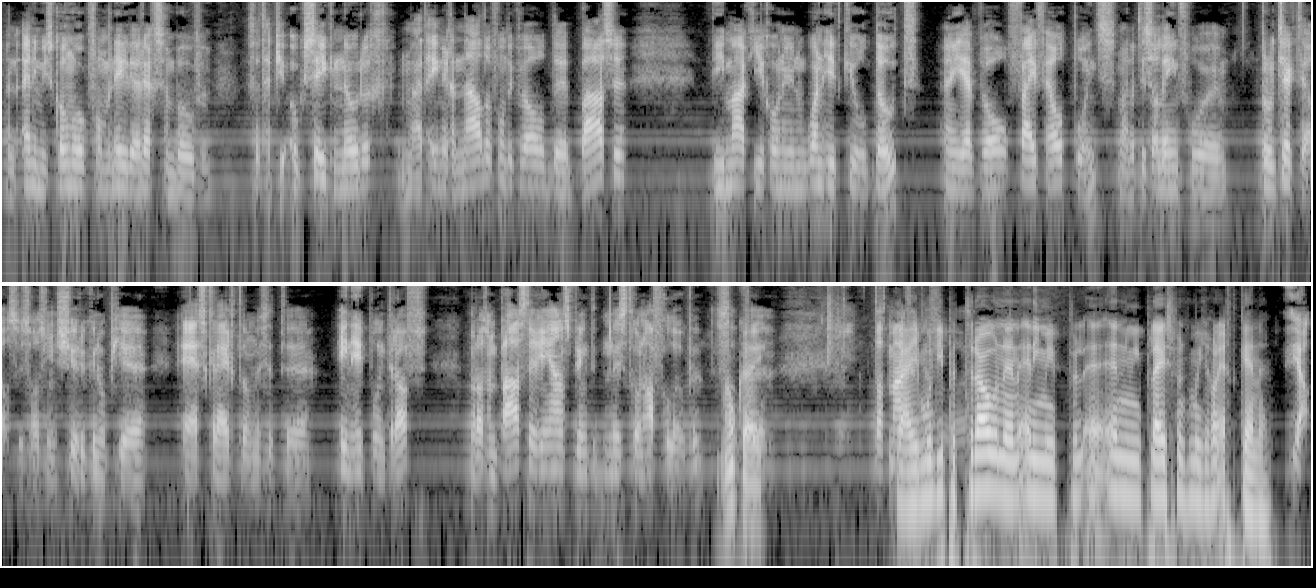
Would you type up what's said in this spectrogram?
En enemies komen ook van beneden, rechts en boven. Dus dat heb je ook zeker nodig. Maar het enige nadeel vond ik wel, de bazen, die maken je gewoon in one-hit kill dood. En je hebt wel vijf health points, maar dat is alleen voor projectiles. Dus als je een shuriken op je ass krijgt, dan is het uh, één hitpoint eraf. Maar als een baas tegen je aanspringt, dan is het gewoon afgelopen. Dus Oké. Okay. Dat, uh, maakt ja, je moet die patronen en enemy, enemy placement moet je gewoon echt kennen. Ja,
